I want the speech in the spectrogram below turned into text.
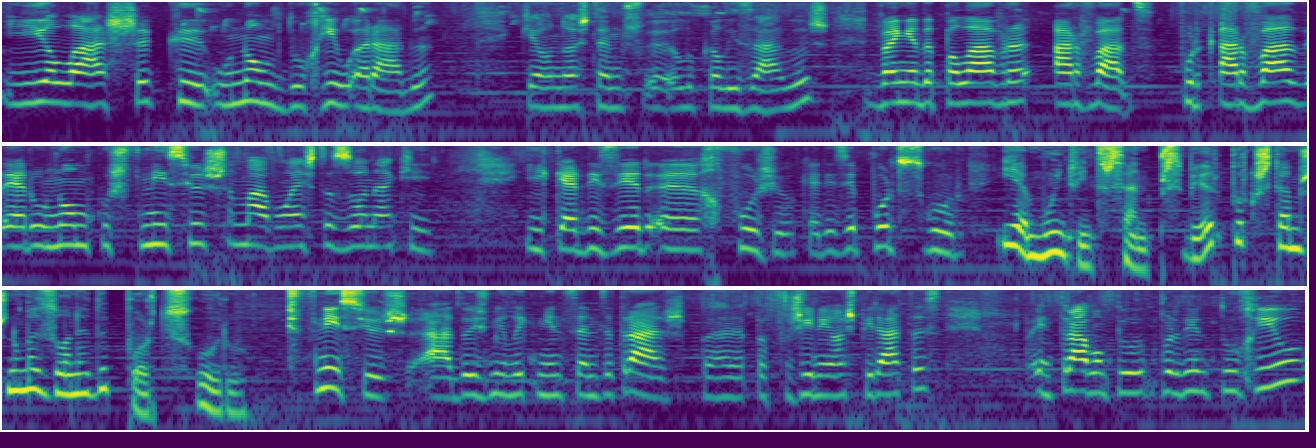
e ele acha que o nome do rio Arade, que é onde nós estamos eh, localizados, venha da palavra Arvad, porque Arvad era o nome que os fenícios chamavam esta zona aqui e quer dizer uh, refúgio, quer dizer Porto Seguro. E é muito interessante perceber porque estamos numa zona de Porto Seguro. Os fenícios, há 2500 anos atrás, para, para fugirem aos piratas, entravam por dentro do rio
